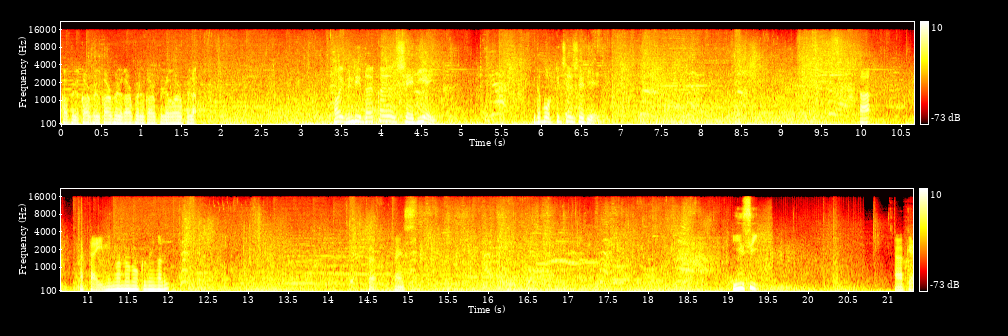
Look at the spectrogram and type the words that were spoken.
കുഴപ്പമില്ല കുഴപ്പമില്ല കുഴപ്പമില്ല കുഴപ്പമില്ല കുഴപ്പമില്ല കുഴപ്പമില്ല. ഓ ഇവന്റെ ഇതൊക്കെ ശരിയായി. ഇത് പൊട്ടിച്ചത് ശരിയായി. ആ ആ ടൈമിംഗ് ഒന്ന് നോക്കൂ നിങ്ങൾ ഈസി ഓക്കെ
